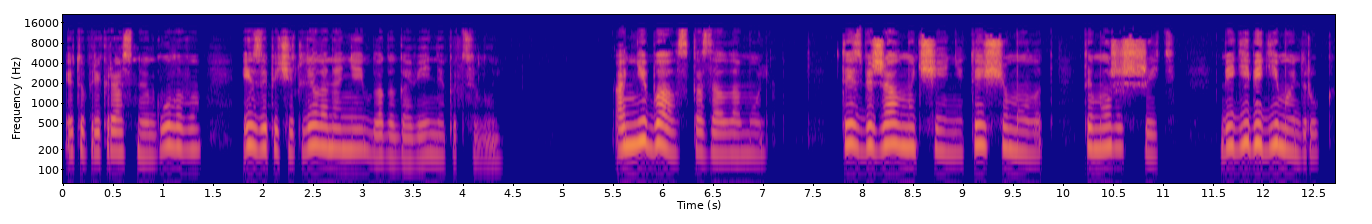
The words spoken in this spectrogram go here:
эту прекрасную голову и запечатлела на ней благоговейный поцелуй. «Аннибал», — сказал Ламоль, — «ты избежал мучений, ты еще молод, ты можешь жить. Беги, беги, мой друг.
